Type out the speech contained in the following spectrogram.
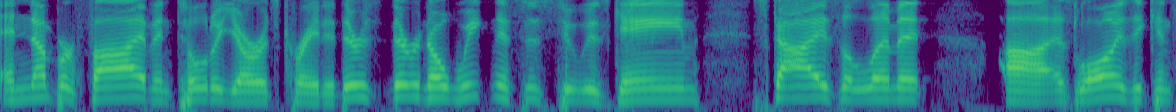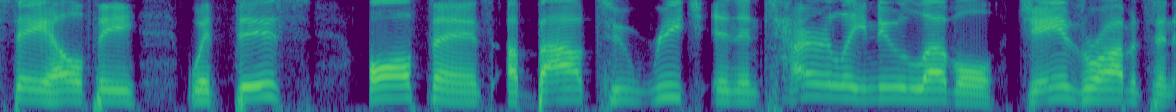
And number five in total yards created. There's there are no weaknesses to his game. Sky's the limit. Uh, as long as he can stay healthy. With this offense about to reach an entirely new level, James Robinson,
